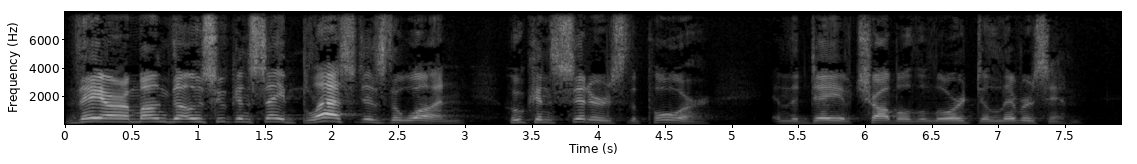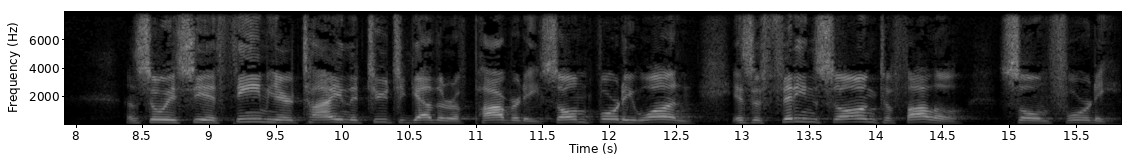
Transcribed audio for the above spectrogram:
they are among those who can say, Blessed is the one who considers the poor. In the day of trouble, the Lord delivers him. And so we see a theme here tying the two together of poverty. Psalm 41 is a fitting song to follow Psalm 40.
